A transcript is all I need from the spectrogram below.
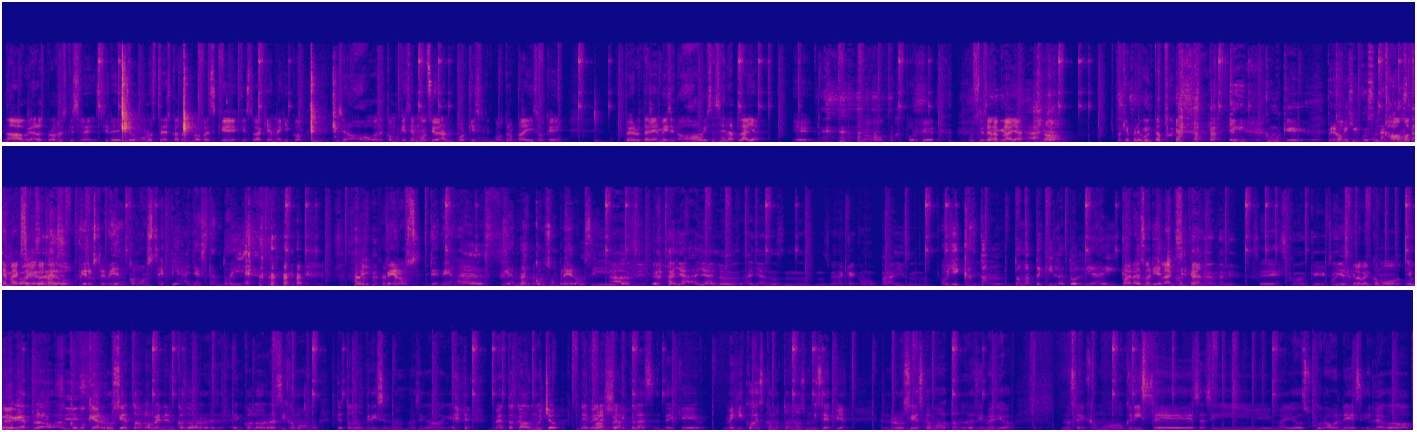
No, güey, a los profes que sí le, sí le he dicho unos 3, 4 profes que, que estoy aquí en México. Dicen, oh, o sea, como que se emocionan porque dicen, otro país, ok. Pero también me dicen, oh, ¿y estás en la playa? Eh, no, ¿por qué? ¿Usted está en la playa? No. ¿Por qué pregunta, pues? ¿Qué? ¿Cómo que? Pero ¿Cómo- México es una cómo costa, que. México Oye, no es- pero, pero se ve en color sepia ya estando ahí. Oye, pero de veras sí andan con sombreros y. Ah, sí. Allá, allá, los, allá nos, nos, nos ven acá como paraíso, ¿no? Oye, y cantan, toman tequila todo el día y cantan mariachi. Ándale. Sí. Es como que. Sí, oigan, es que lo ven como... Y por ejemplo, Sí, como sí. que a Rusia todo lo ven en color, en color así como de tonos grises, ¿no? Así como que me ha tocado mucho de ver en películas de que México es como tonos muy sepia. En Rusia es como tonos así medio, no sé, como grises, así medio oscurones. Y luego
